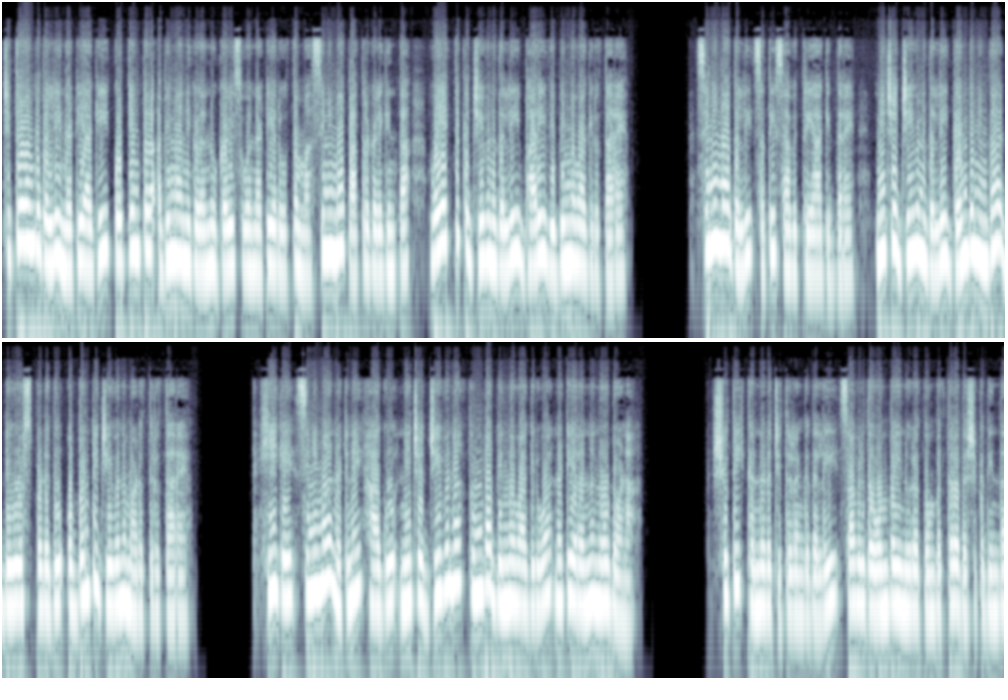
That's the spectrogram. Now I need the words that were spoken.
ಚಿತ್ರರಂಗದಲ್ಲಿ ನಟಿಯಾಗಿ ಕೋಟ್ಯಂತರ ಅಭಿಮಾನಿಗಳನ್ನು ಗಳಿಸುವ ನಟಿಯರು ತಮ್ಮ ಸಿನಿಮಾ ಪಾತ್ರಗಳಿಗಿಂತ ವೈಯಕ್ತಿಕ ಜೀವನದಲ್ಲಿ ಭಾರಿ ವಿಭಿನ್ನವಾಗಿರುತ್ತಾರೆ. ಸಿನಿಮಾದಲ್ಲಿ ಸತಿ ಸಾವಿತ್ರಿಯಾಗಿದ್ದರೆ ನಿಜ ಜೀವನದಲ್ಲಿ ಗಂಡನಿಂದ ಡಿವೋರ್ಸ್ ಪಡೆದು ಒಬ್ಬಂಟಿ ಜೀವನ ಮಾಡುತ್ತಿರುತ್ತಾರೆ. ಹೀಗೆ ಸಿನಿಮಾ ನಟನೆ ಹಾಗೂ ನಿಜ ಜೀವನ ತುಂಬಾ ಭಿನ್ನವಾಗಿರುವ ನಟಿಯರನ್ನು ನೋಡೋಣ. ಶ್ರುತಿ ಕನ್ನಡ ಚಿತ್ರರಂಗದಲ್ಲಿ ಸಾವಿರದ ಒಂಬೈನೂರ ತೊಂಬತ್ತರ ದಶಕದಿಂದ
